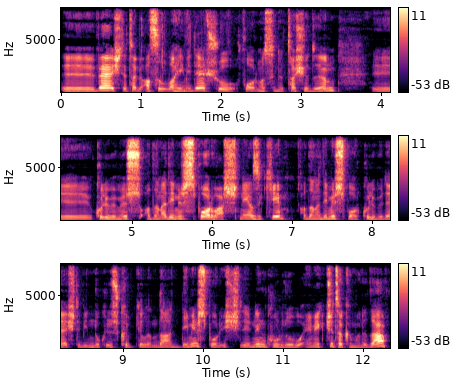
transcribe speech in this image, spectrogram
E, ve işte tabii asıl vahimi de şu formasını taşıdığım e, kulübümüz Adana Demirspor var. Ne yazık ki Adana Demirspor kulübü de işte 1940 yılında Demirspor işçilerinin kurduğu bu emekçi takımını da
